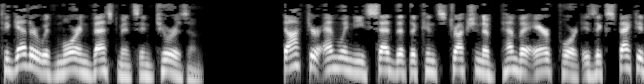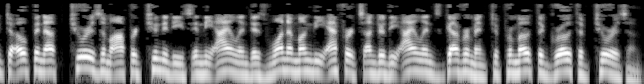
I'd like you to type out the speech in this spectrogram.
together with more investments in tourism. Dr. Mwinyi said that the construction of Pemba Airport is expected to open up tourism opportunities in the island as one among the efforts under the island's government to promote the growth of tourism.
